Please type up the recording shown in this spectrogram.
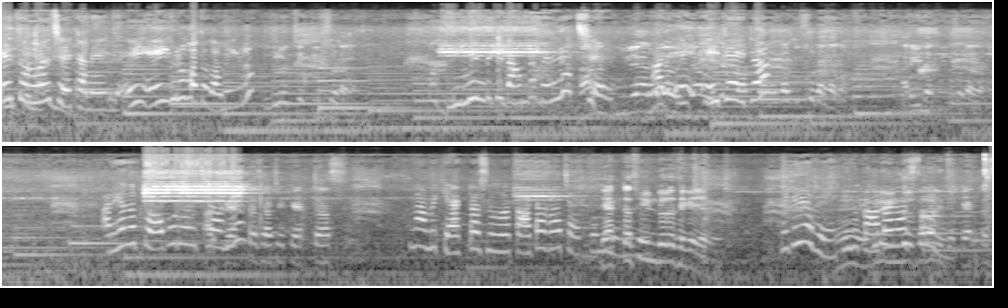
এই তো রয়েছে এখানে। এই এইগুলো কত দাম? এইগুলো? হচ্ছে তিনশো টাকা। দিন দিন থেকে দামটা বেড়ে যাচ্ছে? আর আর এই- এইটা এটা? আর টাকা আর এখানে টবও রয়েছে অনেক। ক্যাকটাস আছে ক্যাকটাস না আমি ক্যাকটাস নেব না কাটা গাছ একদম নেই। ক্যাকটাসও ইনডোরে থেকে যাবে। থেকে যাবে? হ্যাঁ কিন্তু কাটা গাছ ক্যাকটাস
